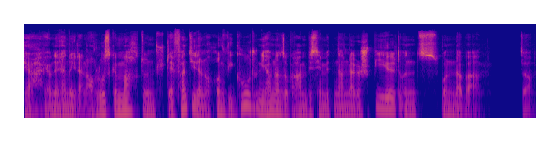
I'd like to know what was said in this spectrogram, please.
ja, wir haben den Henry dann auch losgemacht und der fand die dann auch irgendwie gut und die haben dann sogar 'n bisschen miteinander gespielt und wunderbar. So.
